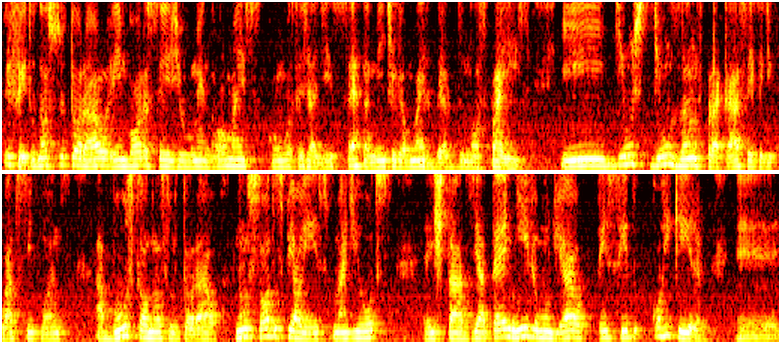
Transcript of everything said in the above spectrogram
Perfeito. O nosso litoral, embora seja o menor, mas, como você já disse, certamente ele é o mais belo do nosso país. E de uns, de uns anos para cá, cerca de 4, 5 anos, a busca ao nosso litoral, não só dos piauienses, mas de outros é, estados e até nível mundial, tem sido corriqueira. É,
